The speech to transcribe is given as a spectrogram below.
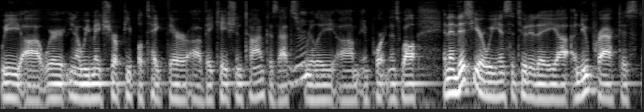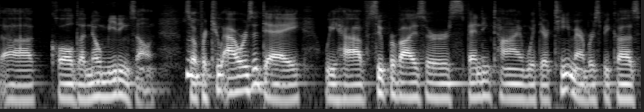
We, uh, we're, you know, we make sure people take their uh, vacation time because that's mm -hmm. really um, important as well. And then this year we instituted a, uh, a new practice uh, called a no meeting zone. So mm -hmm. for two hours a day, we have supervisors spending time with their team members because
